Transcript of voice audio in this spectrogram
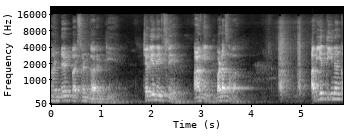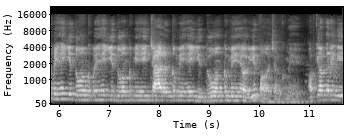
हंड्रेड परसेंट गारंटी है। चलिए देखते हैं। आगे, बड़ा सवाल। अब ये तीन अंक में है, ये दो अंक में है, ये दो अंक में है चार अंक में है, ये दो अंक में है और ये पाँच अंक में है। अब क्या करेंगे?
